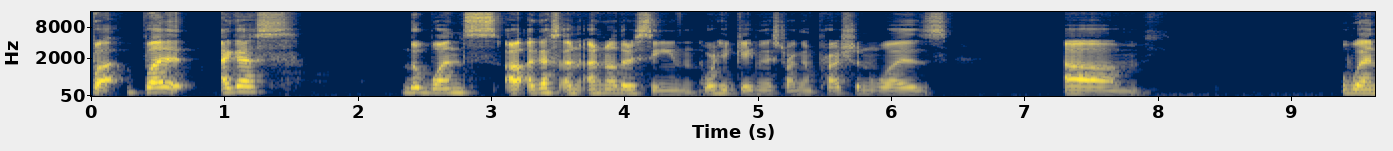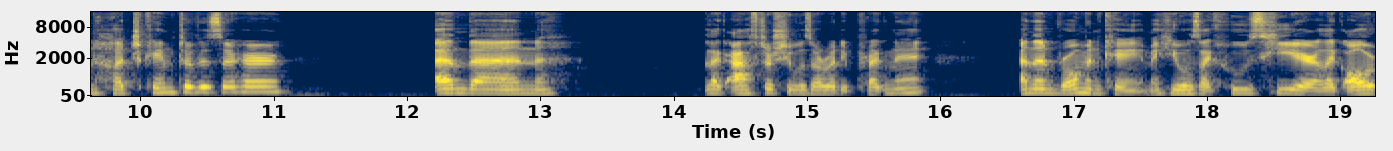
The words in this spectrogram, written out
but but I guess the once uh, I guess an, another scene where he gave me a strong impression was um when Hutch came to visit her and then like after she was already pregnant and then roman came and he was like who's here? Like all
